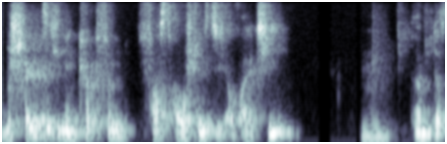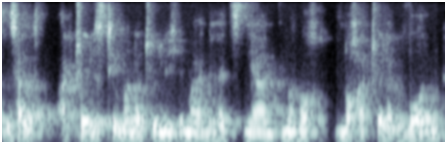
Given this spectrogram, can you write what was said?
beschränkt sich in den Köpfen fast ausschließlich auf IT. Mhm. Ähm, das ist halt aktuelles Thema natürlich immer in den letzten Jahren immer noch, noch aktueller geworden.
